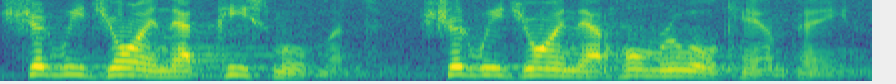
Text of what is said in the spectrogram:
Should we join that peace movement? Should we join that home rule campaign?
